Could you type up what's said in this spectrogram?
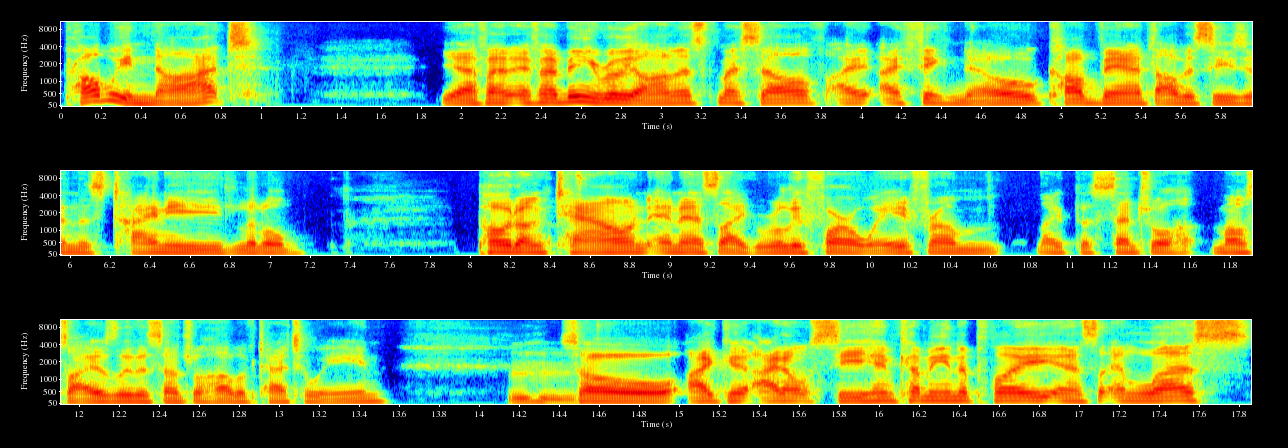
probably not. Yeah, if I'm if I'm being really honest with myself, I I think no. Cobb Vanth obviously is in this tiny little podunk town and it's like really far away from like the central, most easily the central hub of Tatooine. Mhm. So I could I don't see him coming into play, and it's unless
